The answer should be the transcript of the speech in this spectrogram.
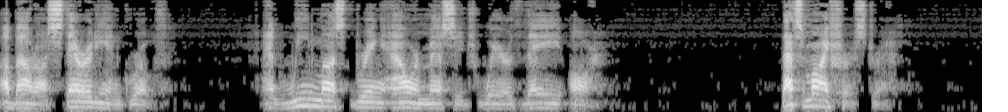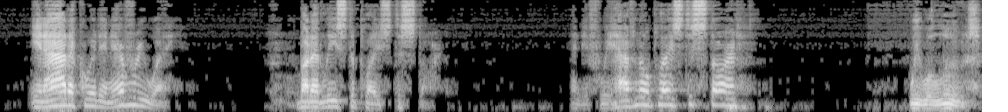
about austerity and growth. And we must bring our message where they are. That's my first draft. Inadequate in every way, but at least a place to start. And if we have no place to start, we will lose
